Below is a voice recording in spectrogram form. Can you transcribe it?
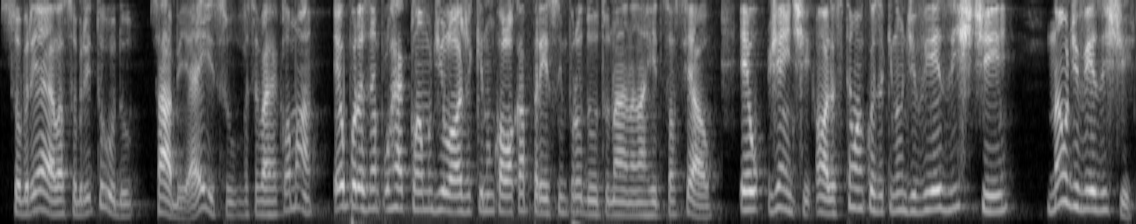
sobre ela, sobre tudo, sabe? É isso, você vai reclamar. Eu, por exemplo, reclamo de loja que não coloca preço em produto na, na, na rede social. Eu, gente, olha, se tem uma coisa que não devia existir, não devia existir.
